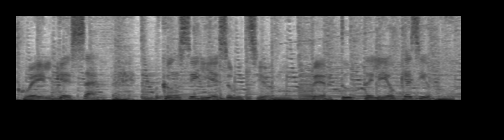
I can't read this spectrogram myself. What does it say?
quel che serve, consigli e soluzioni per tutte le occasioni.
